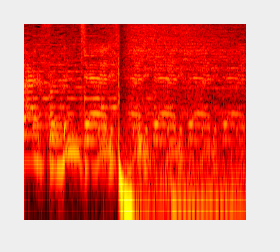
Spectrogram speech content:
Back from the dead.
